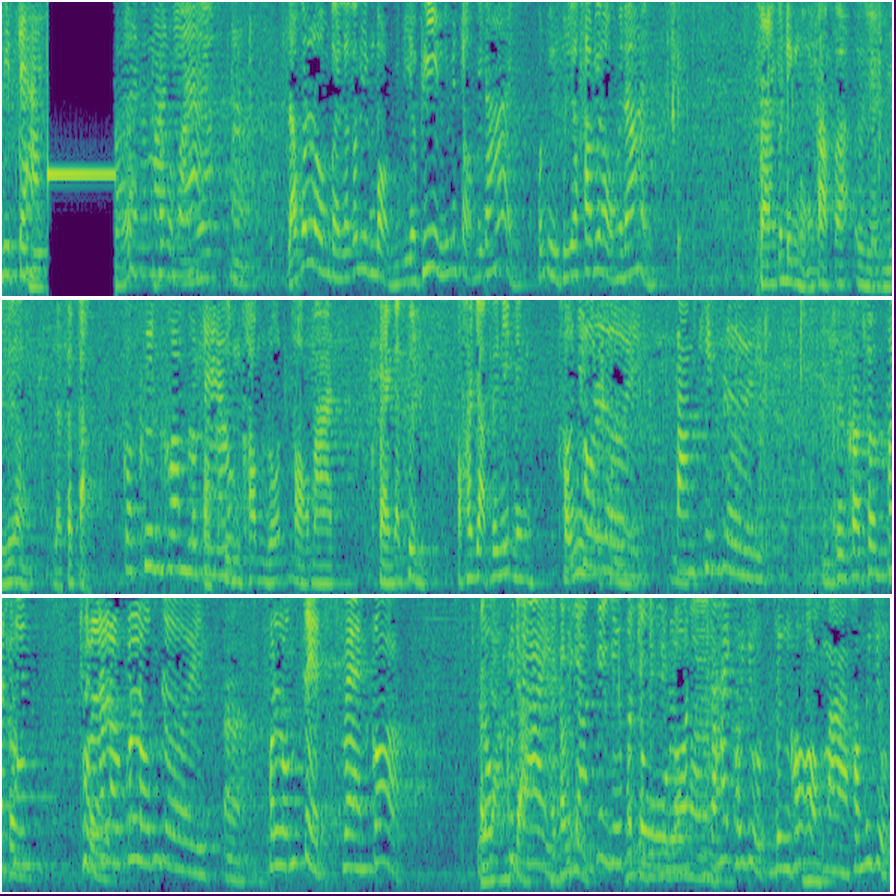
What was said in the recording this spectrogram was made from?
บีบแต่หาอะไรประมาณเนี้ยเราก็ลงไปแล้วก็ยังบอกอยู่ดีว่าพี่อย่างนี้มันจอดไม่ได้ คนอื่นเขาจะเข้าได้ออกไม่ได้แฟนก็ดึงผมกลับว่าเอออย่ามีเรื่องแล้วก็กลับก็ขึ้นคล่อมรถพอแล้วขึ้นคล่อมรถออกมาแฟนก็ขึ้นพอขยับได้นิดนึงเขาวิ่งชนเลย ตามคลิปเลยคือเขาชนพอชนชนแล้วเราก็ล้มเลยอ่า พอล้มเสร็จแฟนก็ ลุกขึ้นได้ให้เขาพหยายุยามดที่ยื้อประตูรถมันจะให้เขาหยุดดึงเขาออกมาเขาไม่หยุด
